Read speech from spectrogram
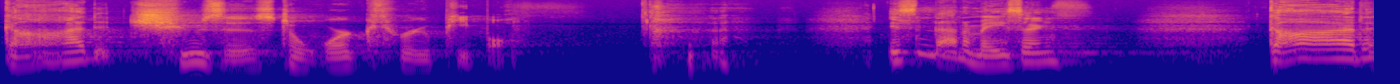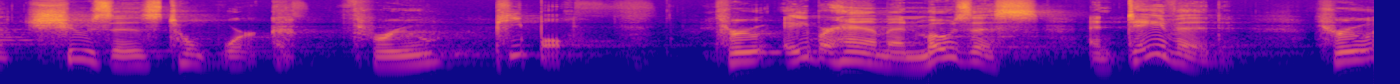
God chooses to work through people. Isn't that amazing? God chooses to work through people, through Abraham and Moses and David, through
